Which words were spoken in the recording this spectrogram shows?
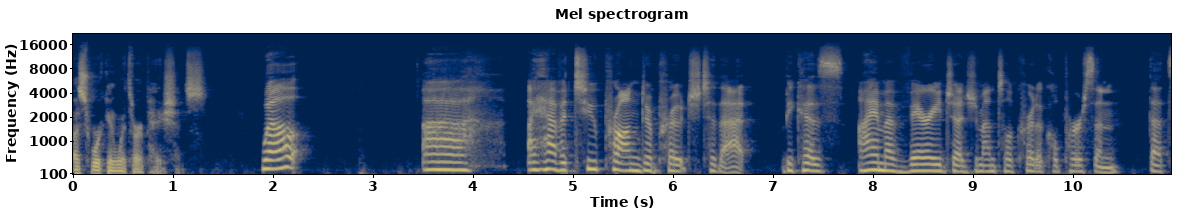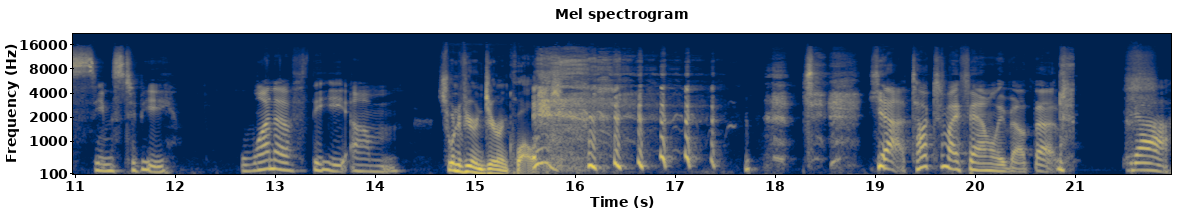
us working with our patients? Well, uh, I have a two pronged approach to that because I am a very judgmental, critical person. That seems to be one of the. Um, it's one of your endearing qualities. yeah, talk to my family about that. Yeah.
